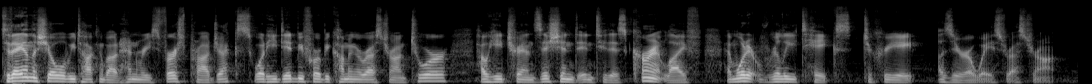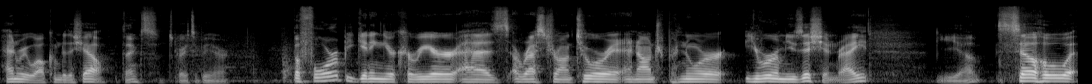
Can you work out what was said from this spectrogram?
Today on the show, we'll be talking about Henry's first projects, what he did before becoming a restaurateur, how he transitioned into this current life, and what it really takes to create a zero waste restaurant. Henry, welcome to the show. Thanks. It's great to be here. Before beginning your career as a restaurateur and entrepreneur, you were a musician, right? Yep. So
